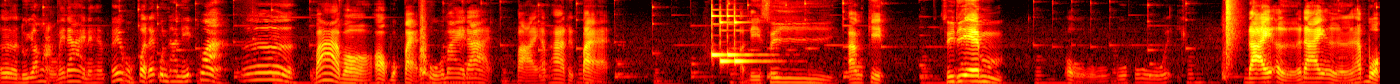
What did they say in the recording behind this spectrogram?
เออ ดูย้อนหลังไม่ได้นะครับ เฮ้ย ผมเปิดได้คุณธนิตว่ะ เออ บ้าบอ ออกบวกแปดกูก็ไม่ได้ปลายครับห้าถึงแปดดีซีอังกฤษ CDM โอ้โห ไดเออร์ไดเออร์ครับบวก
